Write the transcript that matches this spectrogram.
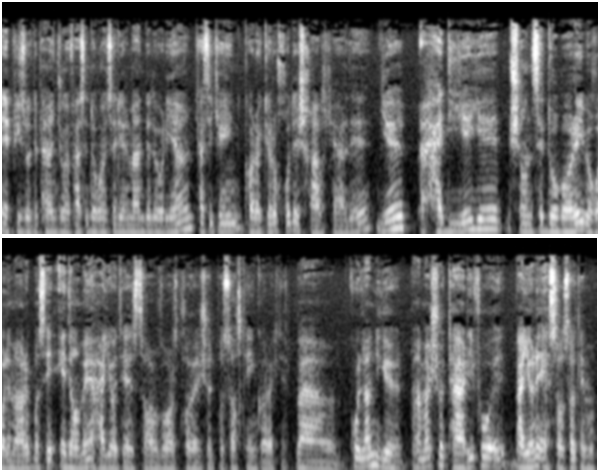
اپیزود پنجم فصل دوم سریال مندلوریان کسی که این کاراکتر رو خودش خلق کرده یه هدیه شانس دوباره به قول معروف واسه ادامه حیات استار وارز قائل شد با ساخت این کاراکتر. و کلا دیگه همش رو تعریف و بیان احساسات ما.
